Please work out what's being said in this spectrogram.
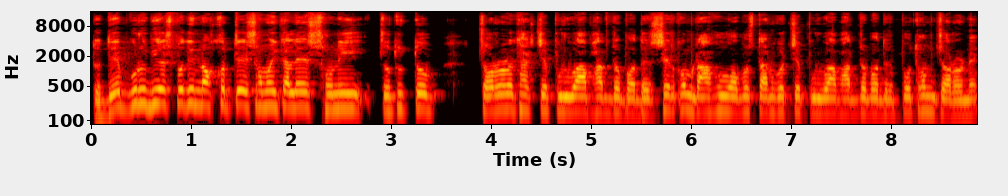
তো দেবগুরু বৃহস্পতির নক্ষত্রের সময়কালে শনি চতুর্থ চরণে থাকছে পূর্বা ভাদ্রপদের। সেরকম রাহু অবস্থান করছে পূর্বা ভাদ্রপদের প্রথম চরণে।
